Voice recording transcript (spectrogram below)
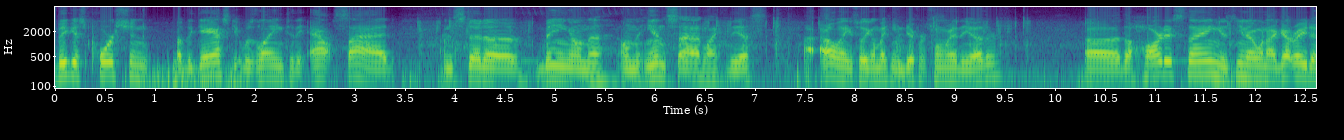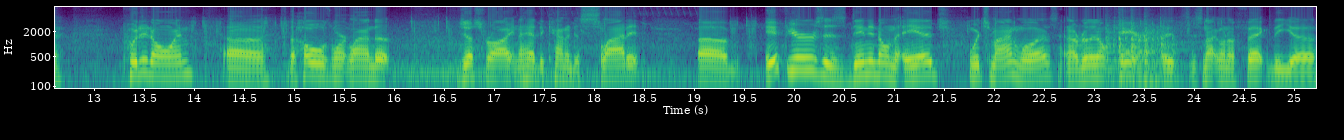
biggest portion of the gasket was laying to the outside instead of being on the on the inside like this. I, I don't think it's really gonna make any difference one way or the other. Uh, the hardest thing is, you know, when I got ready to put it on, uh, the holes weren't lined up just right, and I had to kind of just slide it. Um, if yours is dented on the edge, which mine was, and I really don't care, it's, it's not going to affect the uh,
